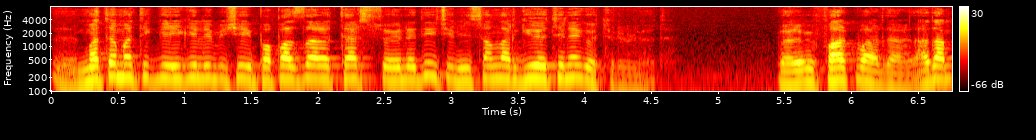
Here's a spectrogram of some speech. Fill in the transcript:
matematikle ilgili bir şeyi papazlara ters söylediği için insanlar giyotine götürülüyordu. Böyle bir fark vardı arada. Adam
